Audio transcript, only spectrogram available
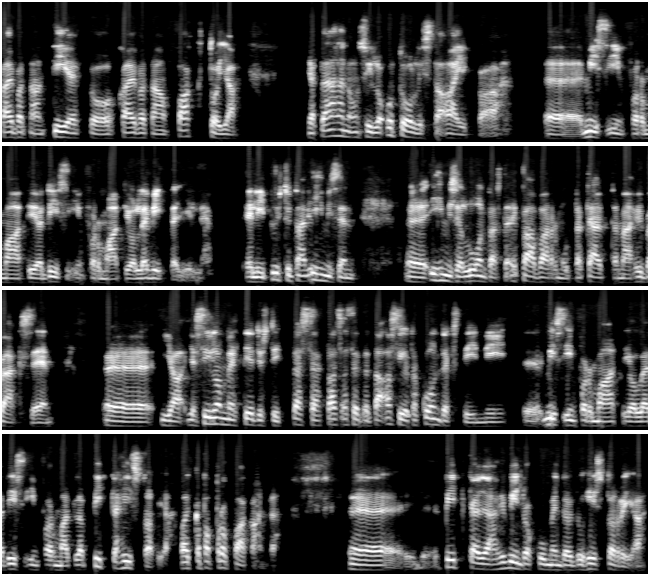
kaivataan tietoa, kaivataan faktoja – ja tämähän on silloin otollista aikaa misinformaatio- ja disinformaation levittäjille. Eli pystytään ihmisen, ihmisen luontaista epävarmuutta käyttämään hyväkseen. Ja, ja silloin me tietysti tässä taas asetetaan asioita kontekstiin, niin misinformaatiolla ja disinformaatiolla pitkä historia, vaikkapa propaganda pitkä ja hyvin dokumentoitu historia.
